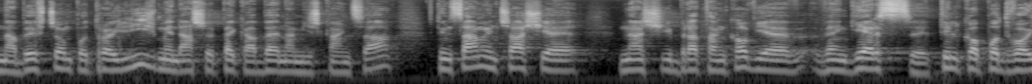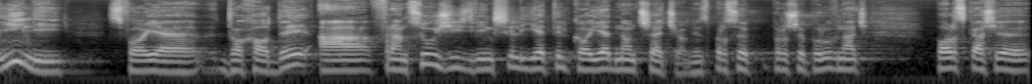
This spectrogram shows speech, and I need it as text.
nabywczą, potroiliśmy nasze PKB na mieszkańca. W tym samym czasie nasi bratankowie węgierscy tylko podwoili swoje dochody, a Francuzi zwiększyli je tylko jedną trzecią. Więc proszę, proszę porównać, Polska się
